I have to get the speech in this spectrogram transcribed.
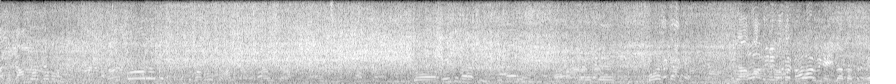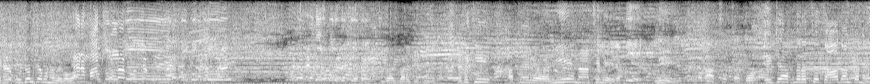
আচ্ছা দাম দর কেমন? তো এই যে ভেড়াটি বয়স কেমন? এটার ওজন কেমন হবে বাবা? দশ বারো কেজি। এটা কি আপনার মেয়ে না ছেলে? মেয়ে। আচ্ছা আচ্ছা। তো এইটা আপনার হচ্ছে চাওয়া দাম কেমন?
